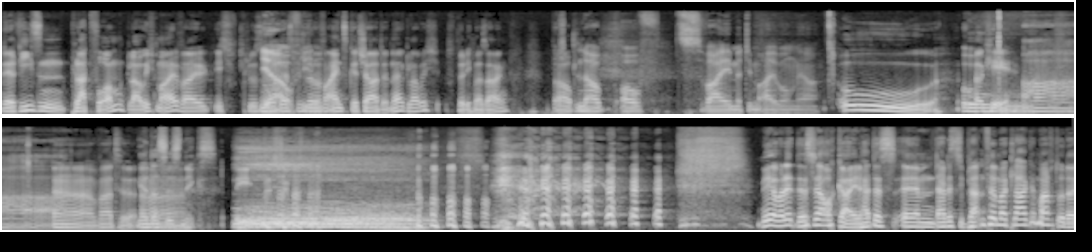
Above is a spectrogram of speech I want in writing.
eine Riesenplattform, glaube ich mal, weil ich Clouseau Ja, auf ist jeden. auf 1 gechartet, ne, glaube ich, würde ich mal sagen. ich Behaupten. glaube auf zwei mit dem Album, ja. Uh, Oh. okay. Ah. Ah, warte. Ja, das ah. ist nix. Nee, das stimmt. nee, aber das ist ja auch geil. Hat das, ähm, hat das die Plattenfirma klar gemacht oder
